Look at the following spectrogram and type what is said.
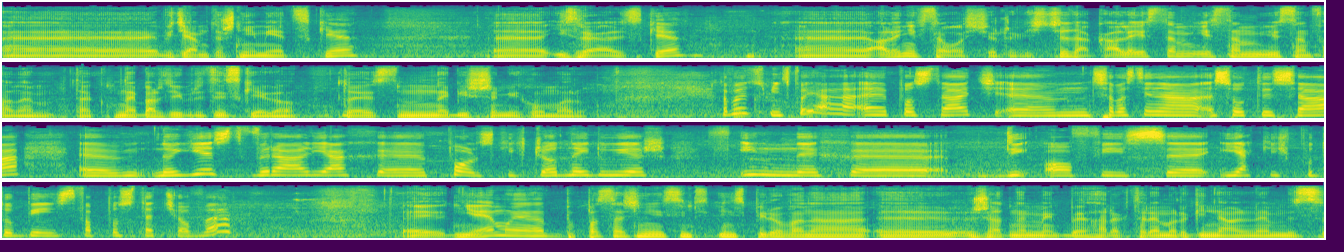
E, widziałem też niemieckie, e, izraelskie, ale nie w całości oczywiście, tak, ale jestem, jestem, jestem fanem, tak, najbardziej brytyjskiego. To jest najbliższy mi humor. A powiedz mi, twoja postać Sebastiana Sołtysa em, no jest w realiach polskich. Czy odnajdujesz w innych The Office jakieś podobieństwa postaciowe? E, Nie, moja postać nie jest ins- inspirowana e, żadnym jakby charakterem oryginalnym z,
